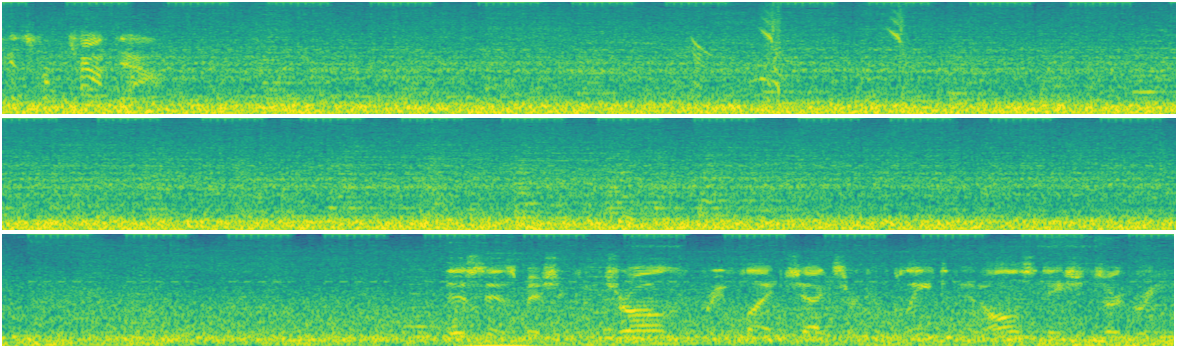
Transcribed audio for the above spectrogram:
Seconds from countdown. This is Mission Control. Pre-flight checks are complete and all stations are green.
